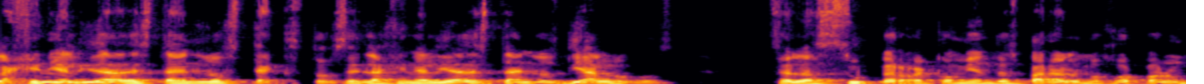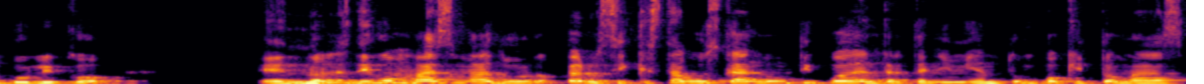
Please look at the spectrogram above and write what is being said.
La genialidad está en los textos, la genialidad está en los diálogos. Se las súper recomiendo. Es para a lo mejor para un público, eh, no les digo más maduro, pero sí que está buscando un tipo de entretenimiento un poquito más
